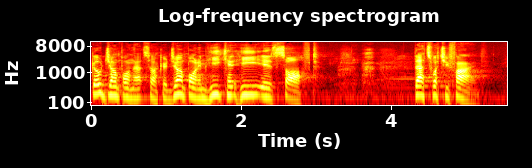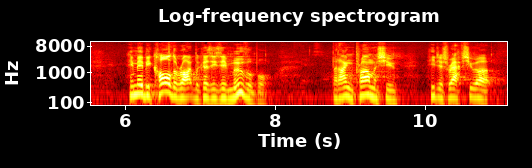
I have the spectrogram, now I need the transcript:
go jump on that sucker. Jump on him. He, can, he is soft. That's what you find. He may be called a rock because he's immovable, but I can promise you, he just wraps you up.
